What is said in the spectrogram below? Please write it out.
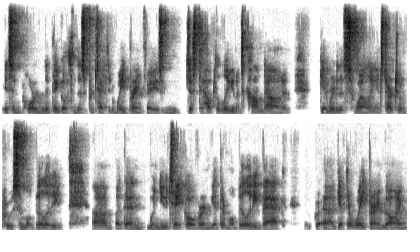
it's important that they go through this protected weight bearing phase and just to help the ligaments calm down and get rid of the swelling and start to improve some mobility. Um, but then when you take over and get their mobility back, uh, get their weight bearing going,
